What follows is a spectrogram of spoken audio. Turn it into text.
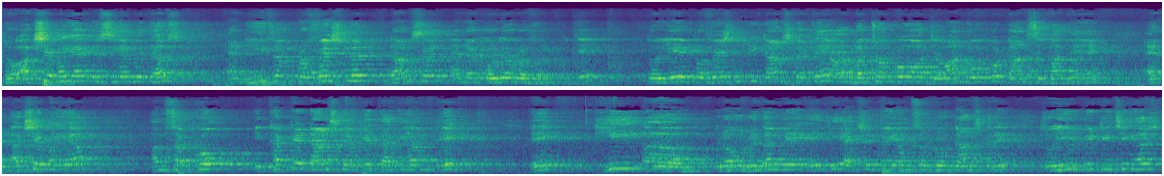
So, Akshay Bhaiya is here with us and he is a professional dancer and a choreographer. Okay? तो ये प्रोफेशनली डांस करते हैं और बच्चों को और जवान लोगों को डांस सिखाते हैं एंड अक्षय भैया हम सबको इकट्ठे डांस करके ताकि हम एक एक ही यू नो रिदम में, एक ही एक्शन में हम सब लोग डांस करें so he will be teaching us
